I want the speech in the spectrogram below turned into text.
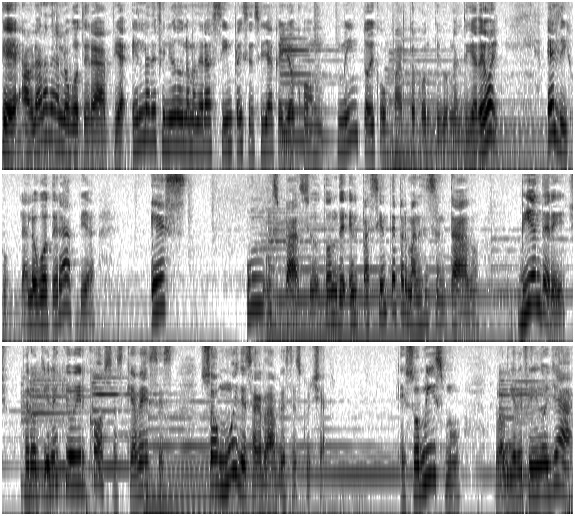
que hablara de la logoterapia, él la definió de una manera simple y sencilla que yo comento y comparto contigo en el día de hoy. Él dijo, la logoterapia es un espacio donde el paciente permanece sentado, bien derecho, pero tiene que oír cosas que a veces son muy desagradables de escuchar. Eso mismo lo había definido ya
